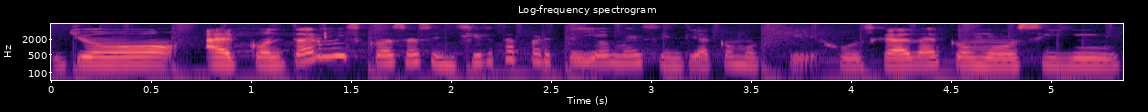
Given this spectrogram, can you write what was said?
yo, al contar mis cosas, en cierta parte yo me sentía como que juzgada, como si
